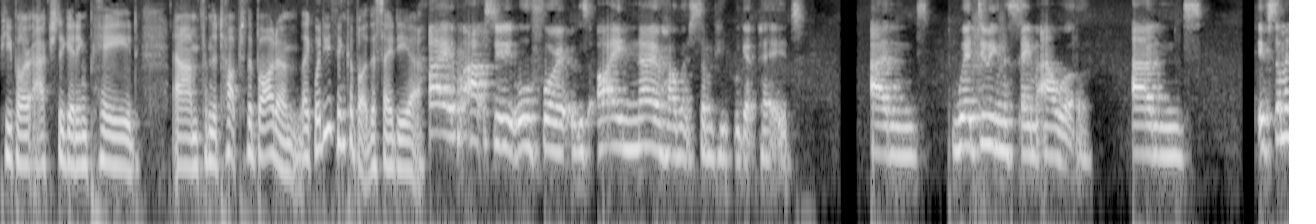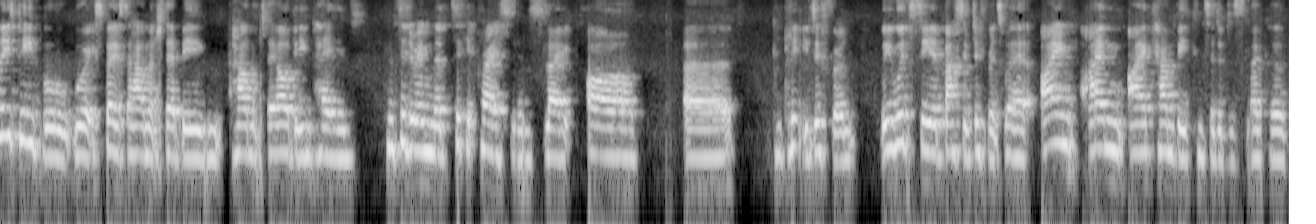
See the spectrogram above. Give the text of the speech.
people are actually getting paid um, from the top to the bottom. Like, what do you think about this idea? I'm absolutely all for it because I know how much some people get paid, and we're doing the same hour. And if some of these people were exposed to how much they're being, how much they are being paid, considering the ticket prices like are uh, completely different, we would see a massive difference. Where I'm, I'm, I can be considered as like a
